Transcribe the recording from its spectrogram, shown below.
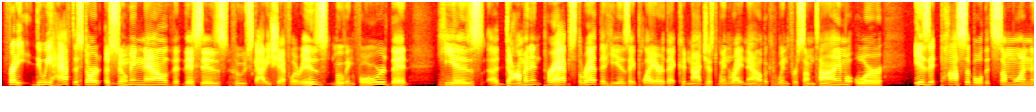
Freddie, do we have to start assuming now that this is who Scottie Scheffler is moving forward? That he is a dominant, perhaps, threat? That he is a player that could not just win right now, but could win for some time? Or is it possible that someone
